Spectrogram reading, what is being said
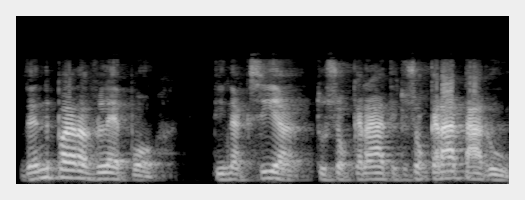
Δεν παραβλέπω την αξία του Σοκράτη, του Σοκράταρου,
